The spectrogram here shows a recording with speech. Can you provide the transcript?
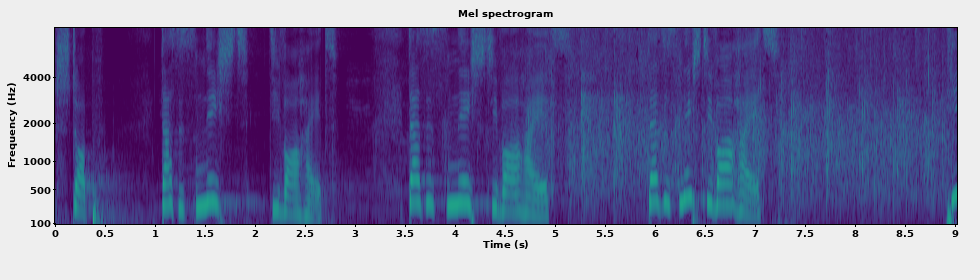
stopp, das ist nicht die Wahrheit. Das ist nicht die Wahrheit. Das ist nicht die Wahrheit. Hier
